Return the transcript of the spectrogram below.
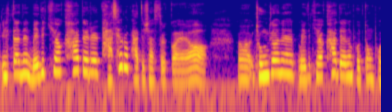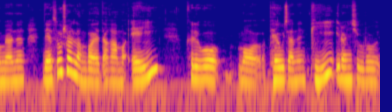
일단은 메디케어 카드를 다 새로 받으셨을 거예요. 어, 종전의 메디케어 카드에는 보통 보면은 내 소셜 넘버에다가 뭐 A 그리고 뭐 배우자는 B 이런 식으로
